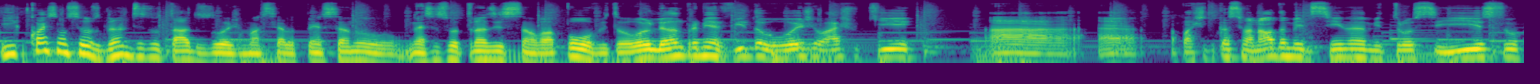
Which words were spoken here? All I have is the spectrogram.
E quais são os seus grandes resultados hoje, Marcelo, pensando nessa sua transição? Pô, Vitor, olhando para minha vida hoje, eu acho que a, a, a parte educacional da medicina me trouxe isso.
